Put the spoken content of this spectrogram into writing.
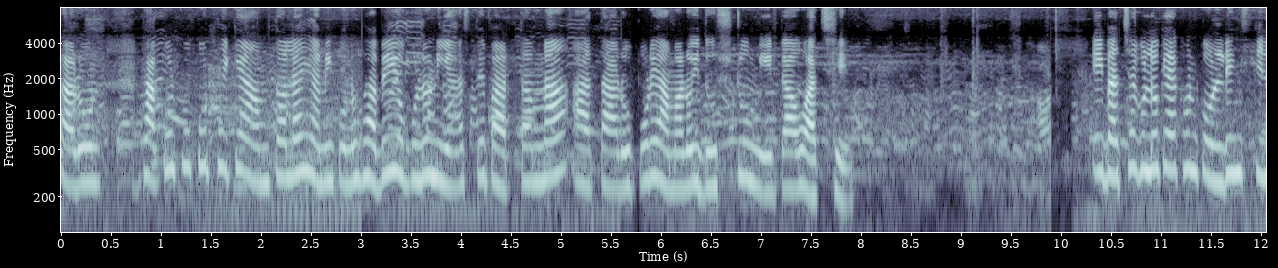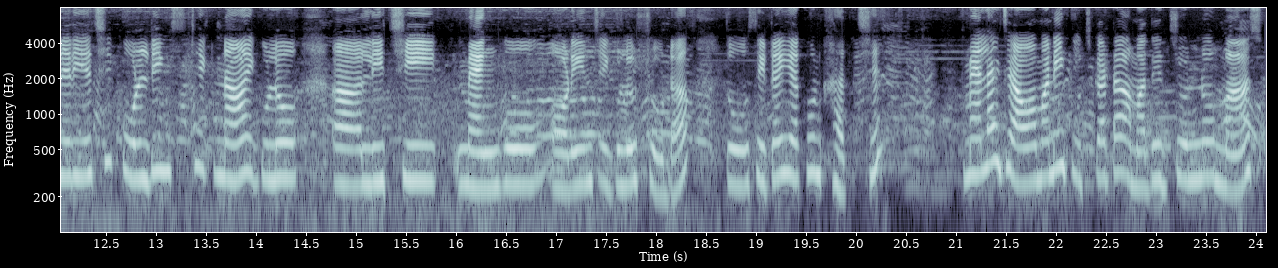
কারণ ঠাকুর পুকুর থেকে আমতলায় আমি কোনোভাবেই ওগুলো নিয়ে আসতে পারতাম না, আর তার উপরে আমার ওই দুষ্টু মেয়েটাও আছে। এই বাচ্চাগুলোকে এখন কোল্ড ড্রিঙ্কস কিনে দিয়েছি। কোল্ড ড্রিঙ্কস ঠিক না, এগুলো লিচি ম্যাঙ্গো অরেঞ্জ এগুলো সোডা তো সেটাই এখন খাচ্ছে। মেলায় যাওয়া মানেই ফুচকাটা আমাদের জন্য মাস্ট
